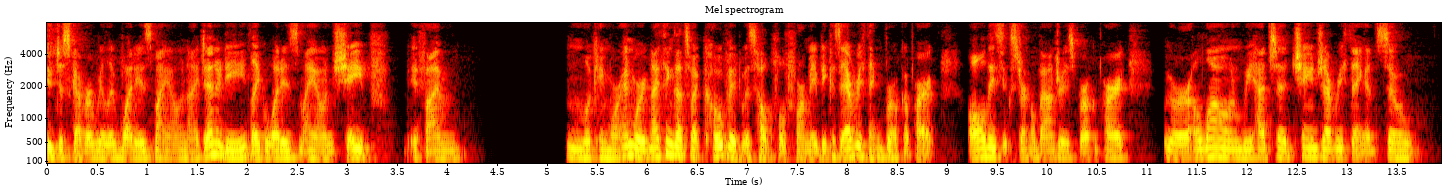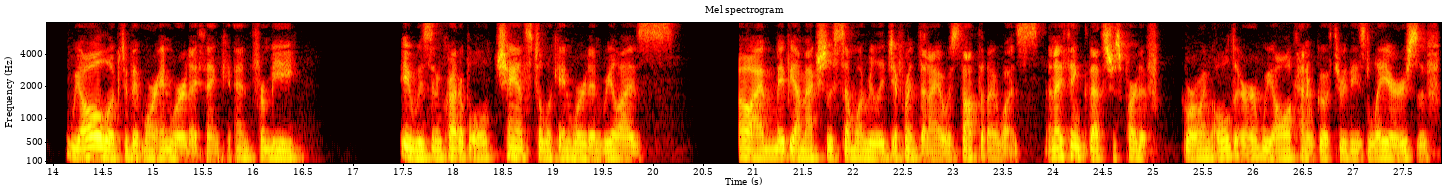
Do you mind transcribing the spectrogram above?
to discover really what is my own identity, like what is my own shape if I'm looking more inward. And I think that's why COVID was helpful for me because everything broke apart. All these external boundaries broke apart. We were alone. We had to change everything. And so we all looked a bit more inward, I think. And for me, it was an incredible chance to look inward and realize, oh, I'm maybe I'm actually someone really different than I always thought that I was. And I think that's just part of growing older. We all kind of go through these layers of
